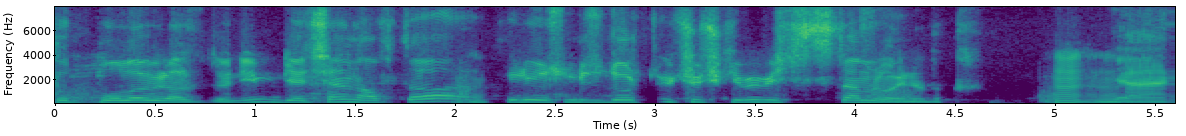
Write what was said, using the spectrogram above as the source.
futbola biraz döneyim. Geçen hafta biliyorsun biz 4-3-3 gibi bir sistemle oynadık. Hı hı. Yani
